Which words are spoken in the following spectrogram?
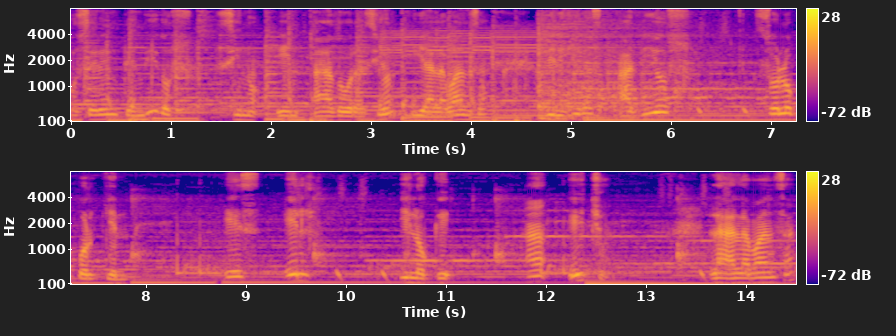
o ser entendidos, sino en adoración y alabanza dirigidas a Dios solo por quien es Él y lo que ha hecho. La alabanza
